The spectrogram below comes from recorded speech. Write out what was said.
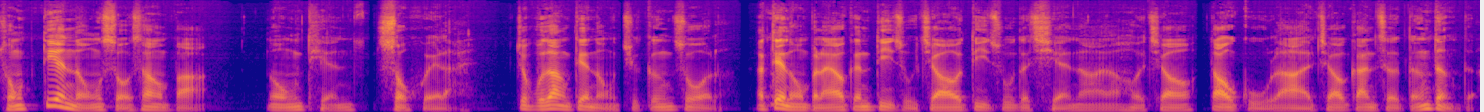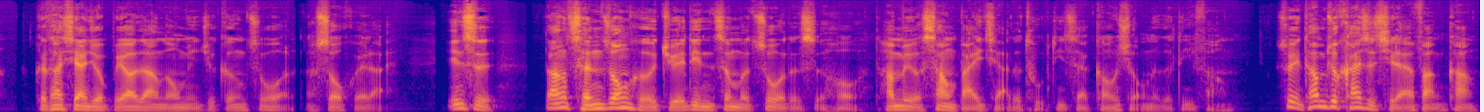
从佃农手上把农田收回来，就不让佃农去耕作了。那佃农本来要跟地主交地租的钱啊，然后交稻谷啦、交甘蔗等等的，可他现在就不要让农民去耕作了，收回来。因此，当陈中和决定这么做的时候，他们有上百甲的土地在高雄那个地方，所以他们就开始起来反抗。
